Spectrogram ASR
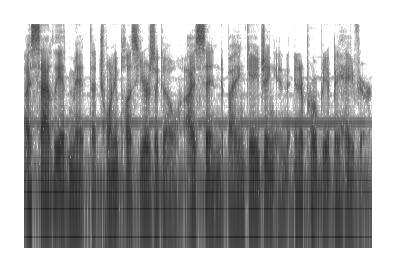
I sadly admit that 20 plus years ago, I sinned by engaging in inappropriate behavior.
